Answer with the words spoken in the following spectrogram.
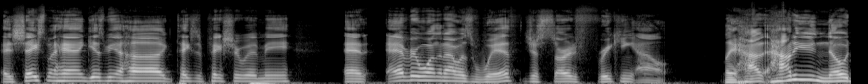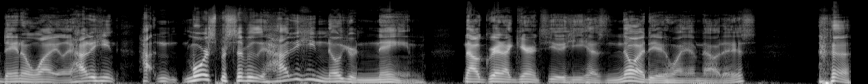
And shakes my hand, gives me a hug, takes a picture with me, and everyone that I was with just started freaking out. Like how how do you know Dana White? Like how did he? How, more specifically, how did he know your name? Now, Grant, I guarantee you, he has no idea who I am nowadays.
